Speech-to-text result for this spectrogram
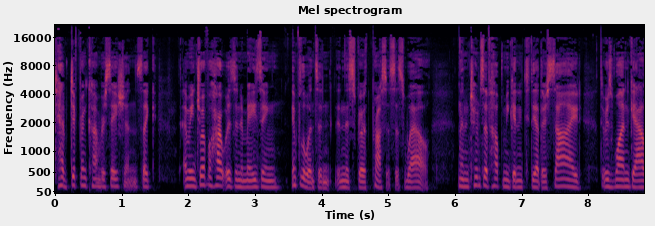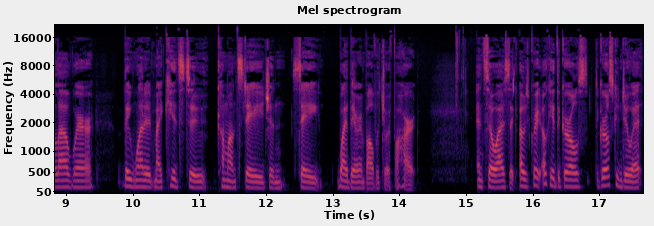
to have different conversations. Like, I mean, Joyful Heart was an amazing influence in, in this growth process as well. And in terms of helping me getting to the other side, there was one gala where they wanted my kids to come on stage and say why they're involved with Joyful Heart. And so I was like, I was great. Okay, the girls, the girls can do it.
